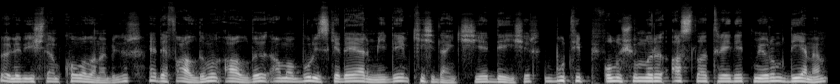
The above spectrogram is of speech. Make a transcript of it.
Böyle bir işlem kovalanabilir. Hedef aldı mı? Aldı ama bu riske değer miydi? Kişiden kişiye değişir. Bu tip oluşumları asla trade etmiyorum diyemem.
